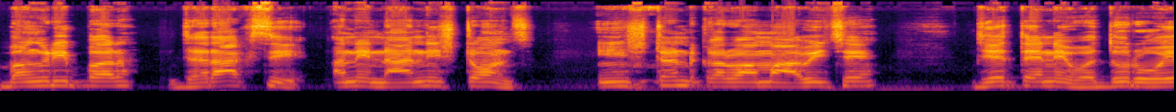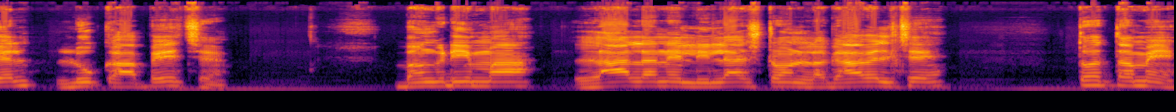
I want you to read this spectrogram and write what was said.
બંગડી પર જરાક્ષી અને નાની સ્ટોન્સ ઇન્સ્ટન્ટ કરવામાં આવી છે, જે તેને વધુ રોયલ લુક આપે છે. બંગડીમાં લાલ અને લીલા સ્ટોન લગાવેલ છે. તો તમે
